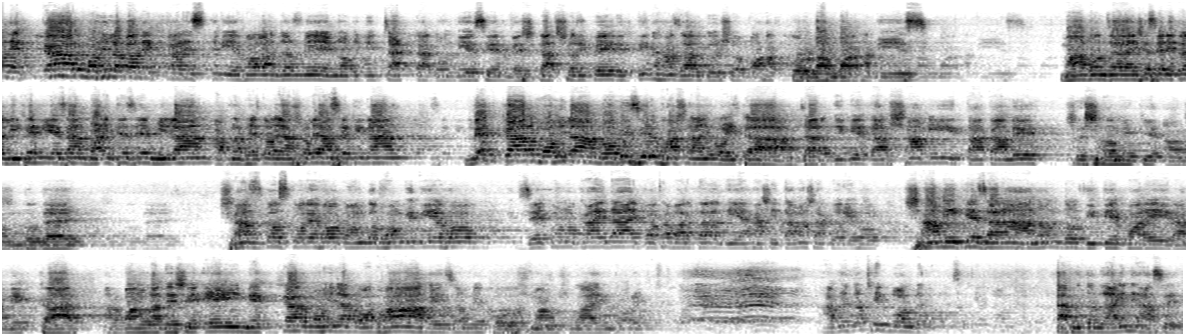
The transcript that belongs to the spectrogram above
নেককার মহিলা বা স্ত্রী হওয়ার জন্য নবীজি চারটা গুণ দিয়েছেন মেশকাত শরীফের তিন হাজার দুইশো বাহাত্তর নম্বর হাদিস। মা বোন যারা এসেছেন, এটা লিখে নিয়ে যান বাড়িতে যে মিলান, আপনার ভেতরে আসলে আছে কিনা? নেককার মহিলা নবীজির ভাষায় ওইটা, যার দিকে তার স্বামী তাকালে সে স্বামীকে আনন্দ দেয়। সাজগজ করে হোক, অঙ্গভঙ্গি দিয়ে হোক যে কোনো কায়দায় কথাবার্তা দিয়ে হাসি তামাশা করে হোক, স্বামীকে যারা আনন্দ দিতে পারে এরা নেককার। আর বাংলাদেশে এই নেককার মহিলার অভাব, এই জন্য পুরুষ মানুষ লাইন করে আপনি তো ঠিক বলবেন। আপনি তো লাইনে আছেন।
